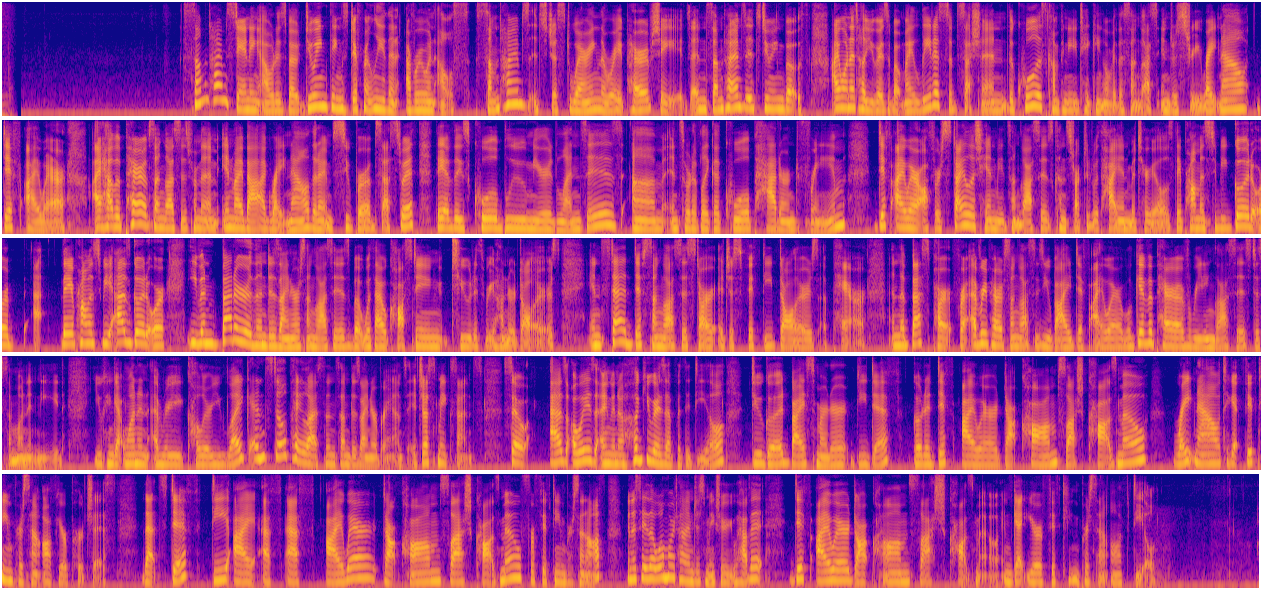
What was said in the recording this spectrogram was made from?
Sometimes standing out is about doing things differently than everyone else. Sometimes it's just wearing the right pair of shades, and sometimes it's doing both. I want to tell you guys about my latest obsession, the coolest company taking over the sunglass industry right now, Diff Eyewear. I have a pair of sunglasses from them in my bag right now that I'm super obsessed with. They have these cool blue mirrored lenses um, and sort of like a cool patterned frame. Diff Eyewear offers stylish handmade sunglasses constructed with high end materials. They promise to be good or they promise to be as good or even better than designer sunglasses, but without costing two to three hundred dollars. Instead, Diff sunglasses start at just fifty dollars a pair. And the best part, for every pair of sunglasses you buy, Diff Eyewear will give a pair of reading glasses to someone in need. You can get one in every color you like and still pay less than some designer brands. It just makes sense. So as always, I'm going to hook you guys up with a deal. Do good, buy smarter, be diff. Go to diffeyewear.com slash Cosmo right now to get 15% off your purchase. That's diff, D-I-F-F, eyewear.com slash Cosmo for 15% off. I'm going to say that one more time just to make sure you have it. diffeyewear.com slash Cosmo and get your 15% off deal.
